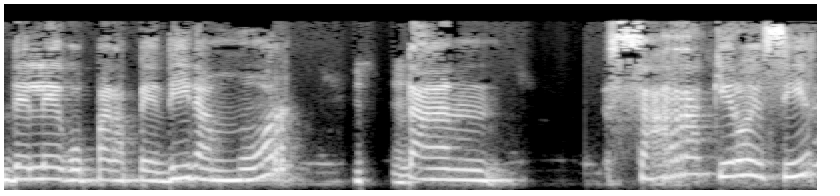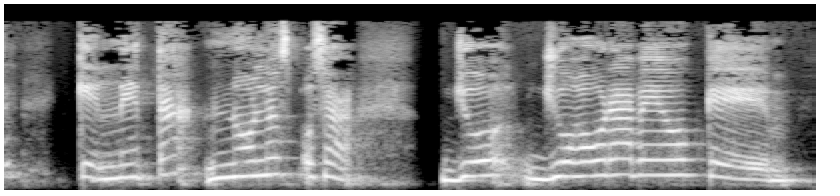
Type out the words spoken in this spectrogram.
del ego para pedir amor tan zarra, quiero decir, que neta no las, o sea, yo, yo ahora veo que,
